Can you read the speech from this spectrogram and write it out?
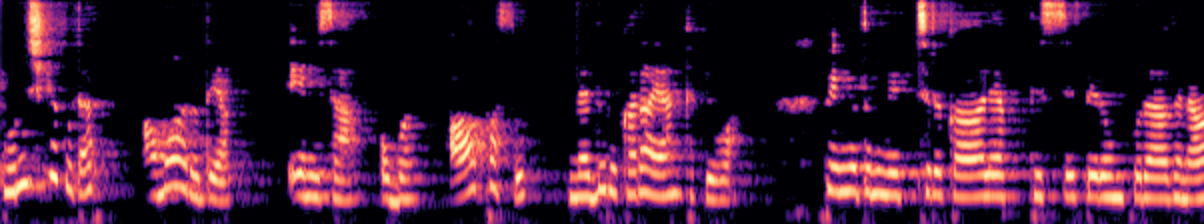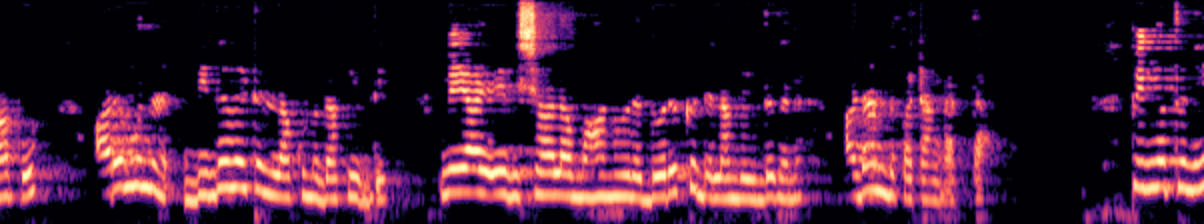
පුරුෂයෙකුටත් අමාරු දෙයක්. ඒ නිසා ඔබ ආපසු නැදුරු කරා යන්න කිව්වා. පින්වතුනි මෙච්චර කාලයක් තිස්සේ පෙරම් පුරාගෙන ආපු අරමුණ බිඳ වැටෙන ලකුණු දකිද්දි මේ අය ඒ විශාල මහනුවර දොරකඩ ළඟ ඉඳගෙන අඩන්න පටන් ගත්තා. පින්වතුනි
